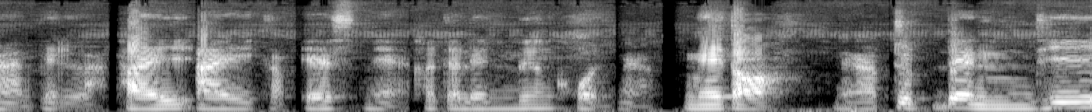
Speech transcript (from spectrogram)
งานเป็นหลักไทไอกับ S เนี่ยเขาจะเน้นเรื่องคนนะครับไงต่อ นะครับจุดเด่นที่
